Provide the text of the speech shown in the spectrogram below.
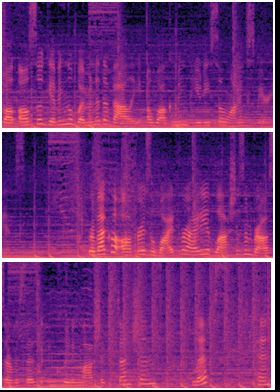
while also giving the women of the Valley a welcoming beauty salon experience. Rebecca offers a wide variety of lashes and brow services, including lash extensions, lifts, tint,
